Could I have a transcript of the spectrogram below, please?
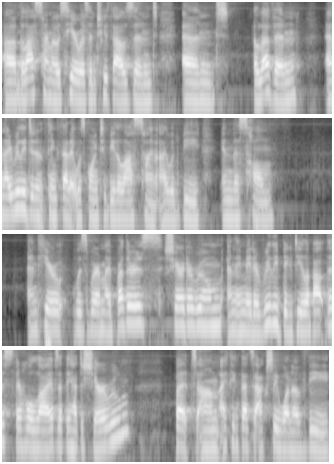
uh, the last time I was here was in 2011, and I really didn't think that it was going to be the last time I would be in this home. And here was where my brothers shared a room, and they made a really big deal about this their whole lives that they had to share a room. But um, I think that's actually one of the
